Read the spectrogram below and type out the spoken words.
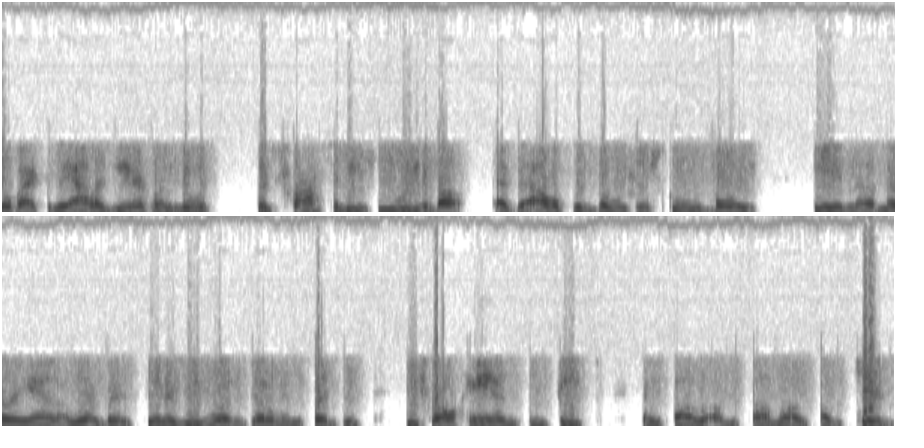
go back to the alligator honey, there was the atrocities you read about at the Alfred Dozier School of Boys in uh, Marianna, where they interviewed one gentleman who said that he saw hands and feet of, of, of, of, of kids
